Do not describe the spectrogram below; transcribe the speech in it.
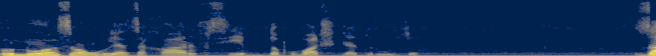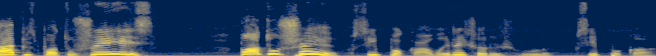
Ну, а з вами я Захар. Всім до побачення, друзі. Запись потушись! Потуши! Всім пока. Ви не чули. Всім пока.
